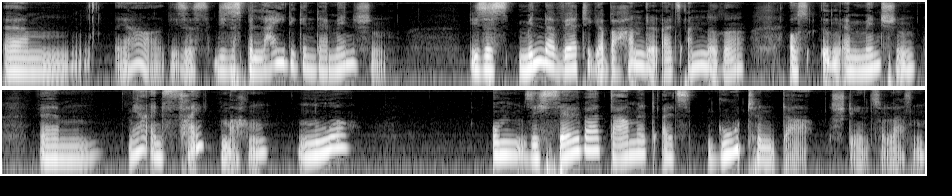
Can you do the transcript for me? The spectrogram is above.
ähm, ja, dieses, dieses Beleidigen der Menschen, dieses minderwertiger Behandeln als andere aus irgendeinem Menschen ähm, ja, einen Feind machen, nur um sich selber damit als Guten dastehen zu lassen.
